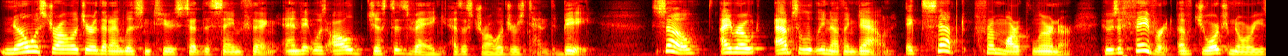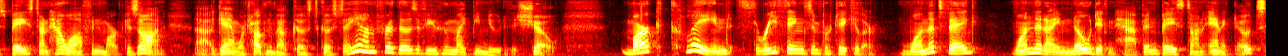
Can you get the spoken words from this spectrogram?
No astrologer that I listened to said the same thing, and it was all just as vague as astrologers tend to be. So, I wrote absolutely nothing down, except from Mark Lerner, who's a favorite of George Noory's based on how often Mark is on. Uh, again, we're talking about Coast to Coast AM for those of you who might be new to the show. Mark claimed three things in particular one that's vague, one that I know didn't happen based on anecdotes,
